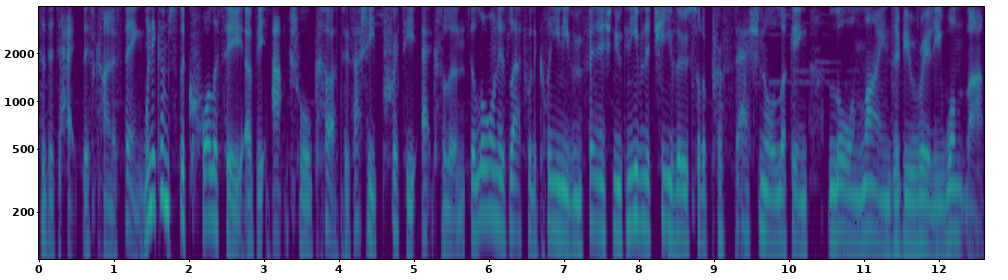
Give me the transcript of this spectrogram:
to detect this kind of thing. When it comes to the quality of the actual cut, it's actually pretty excellent. The lawn is left with a clean, even finish, and you can even achieve those sort of professional looking lawn lines if you really want that.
